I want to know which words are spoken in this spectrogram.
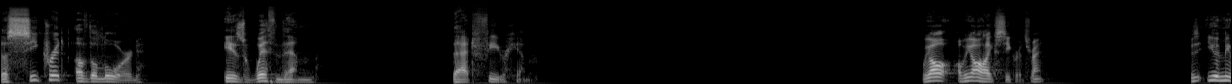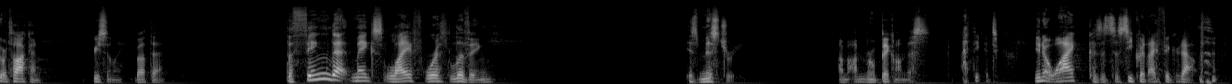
The secret of the Lord is with them that fear him. We all, we all like secrets, right? You and me were talking recently about that. The thing that makes life worth living is mystery. I'm, I'm real big on this. I think it's, you know why? Because it's a secret I figured out.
